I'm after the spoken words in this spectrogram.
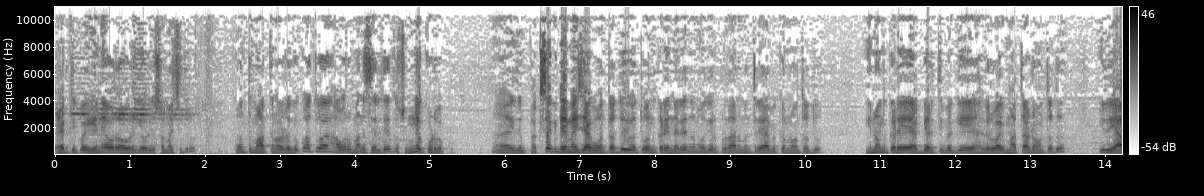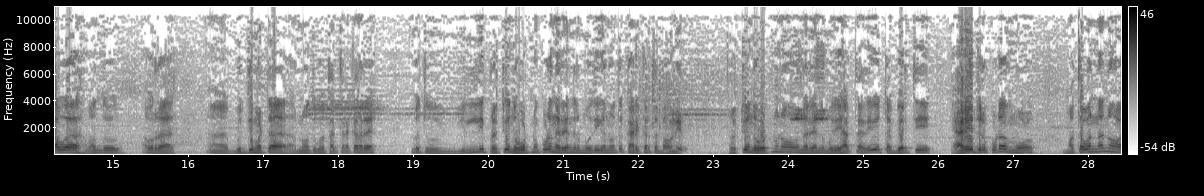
ವೈಯಕ್ತಿಕವಾಗಿ ಏನೇ ಅವರು ಅವರಿಗೆ ಅವರಿಗೆ ಸಮಸ್ಯೆ ಇದ್ರು ಕುಂತು ಮಾತನಾಡಬೇಕು ಅಥವಾ ಅವ್ರ ಮನಸ್ಸಿಲ್ಲದೆ ಅದು ಸುಮ್ಮನೆ ಕೊಡಬೇಕು. ಇದು ಪಕ್ಷಕ್ಕೆ ಡ್ಯಾಮೇಜ್ ಆಗುವಂಥದ್ದು, ಇವತ್ತು ಒಂದು ಕಡೆ ನರೇಂದ್ರ ಮೋದಿ ಅವರು ಪ್ರಧಾನಮಂತ್ರಿ ಆಗಬೇಕನ್ನುವಂಥದ್ದು, ಇನ್ನೊಂದು ಕಡೆ ಅಭ್ಯರ್ಥಿ ಬಗ್ಗೆ ಹಗುರವಾಗಿ ಮಾತಾಡುವಂಥದ್ದು, ಇದು ಯಾವ ಒಂದು ಅವರ ಬುದ್ಧಿಮಟ್ಟ ಅನ್ನುವಂಥ ಗೊತ್ತಾಗ್ತಾರೆ ಯಾಕಂದ್ರೆ ಇವತ್ತು ಇಲ್ಲಿ ಪ್ರತಿಯೊಂದು ಹೋಟ್ನು ಕೂಡ ನರೇಂದ್ರ ಮೋದಿಗೆ ಅನ್ನುವಂಥ ಕಾರ್ಯಕರ್ತರ ಭಾವನೆ ಇದೆ. ಪ್ರತಿಯೊಂದು ಹೋಟ್ನು ನಾವು ನರೇಂದ್ರ ಮೋದಿ ಹಾಕ್ತಾ ಇದೀವಿ. ಇವತ್ತು ಅಭ್ಯರ್ಥಿ ಯಾರೇ ಇದ್ರೂ ಕೂಡ ಮತವನ್ನ ನಾವು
